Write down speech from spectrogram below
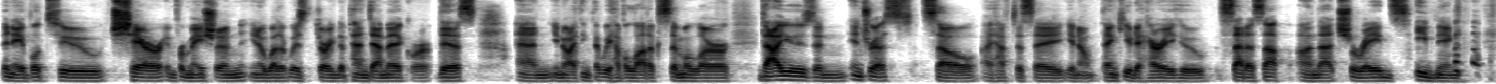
been able to share information, you know, whether it was during the pandemic or this. And, you know, I think that we have a lot of similar values and interests. So I have to say, you know, thank you to Harry who set us up on that charades evening.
